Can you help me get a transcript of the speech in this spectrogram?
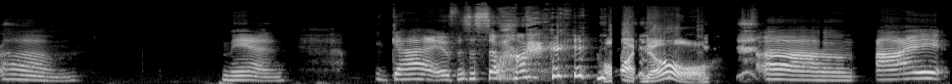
um, man, guys, this is so hard. Oh, I know. um, I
